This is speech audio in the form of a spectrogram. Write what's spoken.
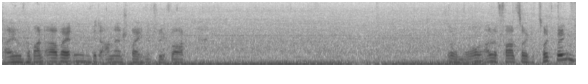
Da ich im Verband arbeiten, bitte andere entsprechend natürlich warten. So, morgen alle Fahrzeuge zurückbringen.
